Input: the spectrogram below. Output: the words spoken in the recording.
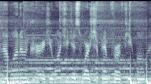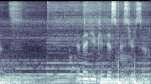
And I want to encourage you, why don't you just worship Him for a few moments? And then you can dismiss yourself.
